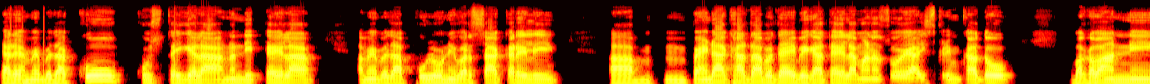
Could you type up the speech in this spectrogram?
ત્યારે અમે બધા ખૂબ ખુશ થઈ ગયેલા, આનંદિત થયેલા. અમે બધા ફૂલોની વર્ષા કરેલી. આ પેંડા ખાધા બધાએ ભેગા થયેલા માણસોએ આઈસ્ક્રીમ ખાધો. ભગવાનની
